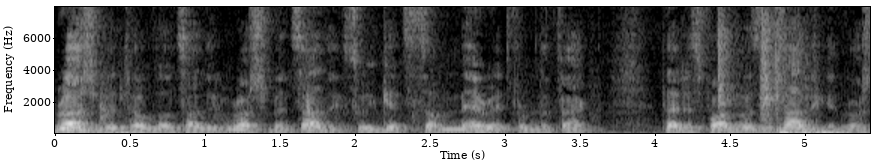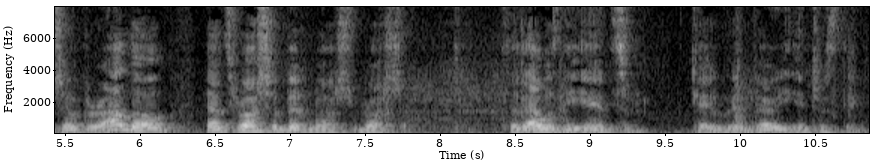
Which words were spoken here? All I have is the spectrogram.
Rasha v'tovlo, tzaddik, Rasha ben tzaddik. So he gets some merit from the fact that his father was a tzaddik. In Rasha Viralo, that's Rasha ben Rasha. So that was the answer. Okay, very interesting.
